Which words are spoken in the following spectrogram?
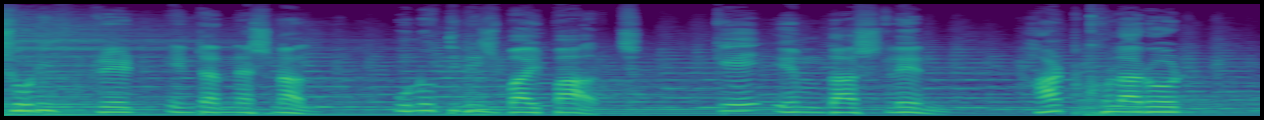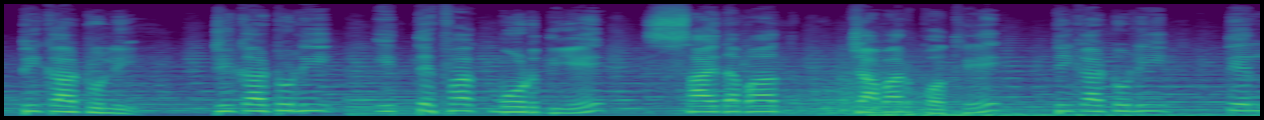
শরীফ ট্রেড ইন্টারন্যাশনাল, উনত্রিশ বাই পাঁচ, K M Das lane, Hatkhola road, Tikatuli. Tikatuli Ittefaq মোড় দিয়ে সায়দাবাদ যাবার পথে টিকাটুলি তেল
